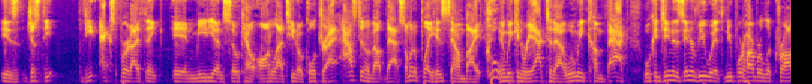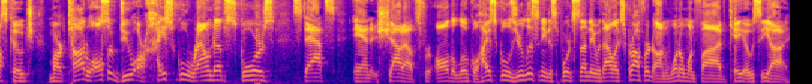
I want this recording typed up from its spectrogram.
is just the the expert, I think, in media and SoCal on Latino culture. I asked him about that, so I'm going to play his soundbite, Cool. and we can react to that when we come back. We'll continue this interview with Newport Harbor lacrosse coach Mark Todd. We'll also do our high school roundup scores, stats, and shout outs for all the local high schools. You're listening to Sports Sunday with Alex Crawford on 1015 KOCI.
